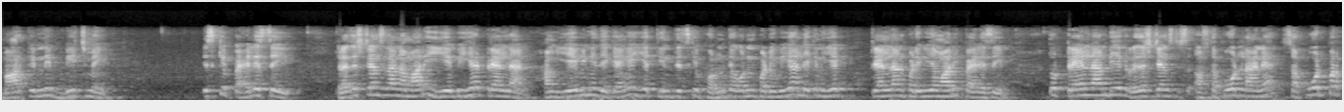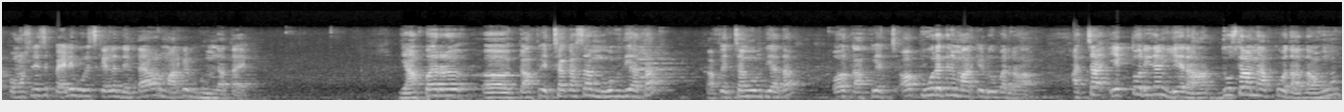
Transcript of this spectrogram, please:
मार्केट ने बीच में इसके पहले से ही रेजिस्टेंस लाइन हमारी ये भी है ट्रेन लाइन हम ये भी नहीं देखेंगे, ये तीन तीस के फॉर्म के अकॉर्डिंग पड़ी हुई है, लेकिन ये ट्रेन लाइन पड़ी हुई है हमारी पहले से ही। तो ट्रेन लाइन भी एक रेजिस्टेंस सपोर्ट लाइन है। सपोर्ट पर पहुँचने से पहले बुलिस कैंडल देता है और मार्केट घूम जाता है। यहाँ पर काफ़ी अच्छा खासा मूव दिया था, काफ़ी अच्छा मूव दिया था और काफ़ी अच्छा और पूरे दिन मार्केट ऊपर रहा। अच्छा एक तो रीज़न ये रहा, दूसरा मैं आपको बताता हूँ,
